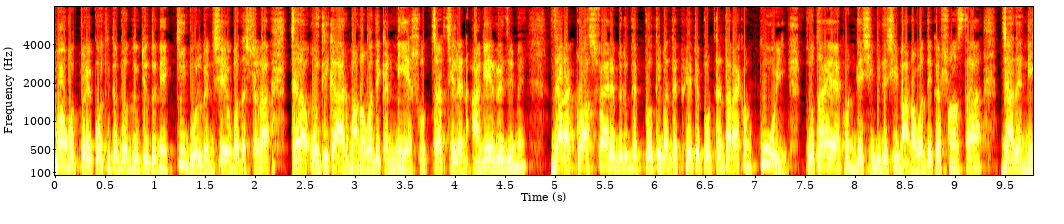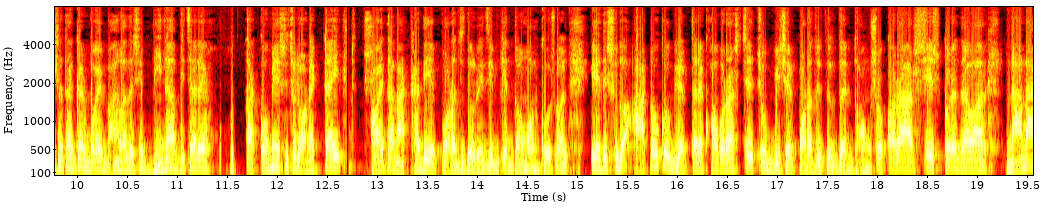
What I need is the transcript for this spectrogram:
মোহাম্মদপুরে কথিত বন্দুকযুদ্ধ নিয়ে কি বলবেন? সেই উপদেষ্টারা যারা অধিকার, মানবাধিকার নিয়ে সোচ্চার ছিলেন আগের রেজিমে, যারা ক্রস ফায়ারের বিরুদ্ধে প্রতিবাদে ফেটে পড়তেন, তারা এখন কই? কোথায় এখন দেশি বিদেশি মানবাধিকার সংস্থা, যাদের নিষেধাজ্ঞার বয়ে বাংলাদেশে বিনা বিচারে হত্যা কমে এসেছিল অনেকটাই? শয়তান আখ্যা দিয়ে পরাজিত রেজিমকে দমন কৌশল। এতে শুধু আটক ও গ্রেপ্তারের খবর আসছে, চব্বিশের পরাজিতদের ধ্বংস করার শেষ করে দেওয়ার নানা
